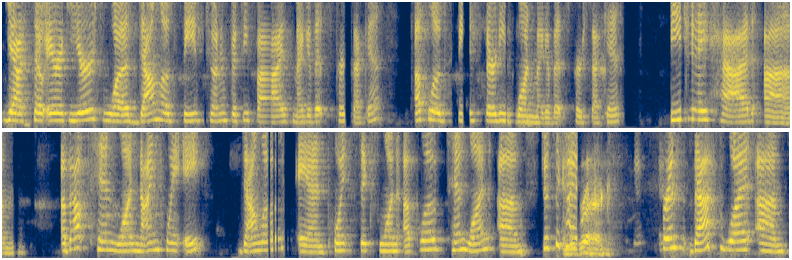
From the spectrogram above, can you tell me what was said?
Yeah, so Eric, yours was download speed 255 megabits per second, upload speed 31 megabits per second. BJ had um, about 10 1, 9.8 download and 0.61 upload, 10 1. Um, just to kind of brag. difference, that's what um,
